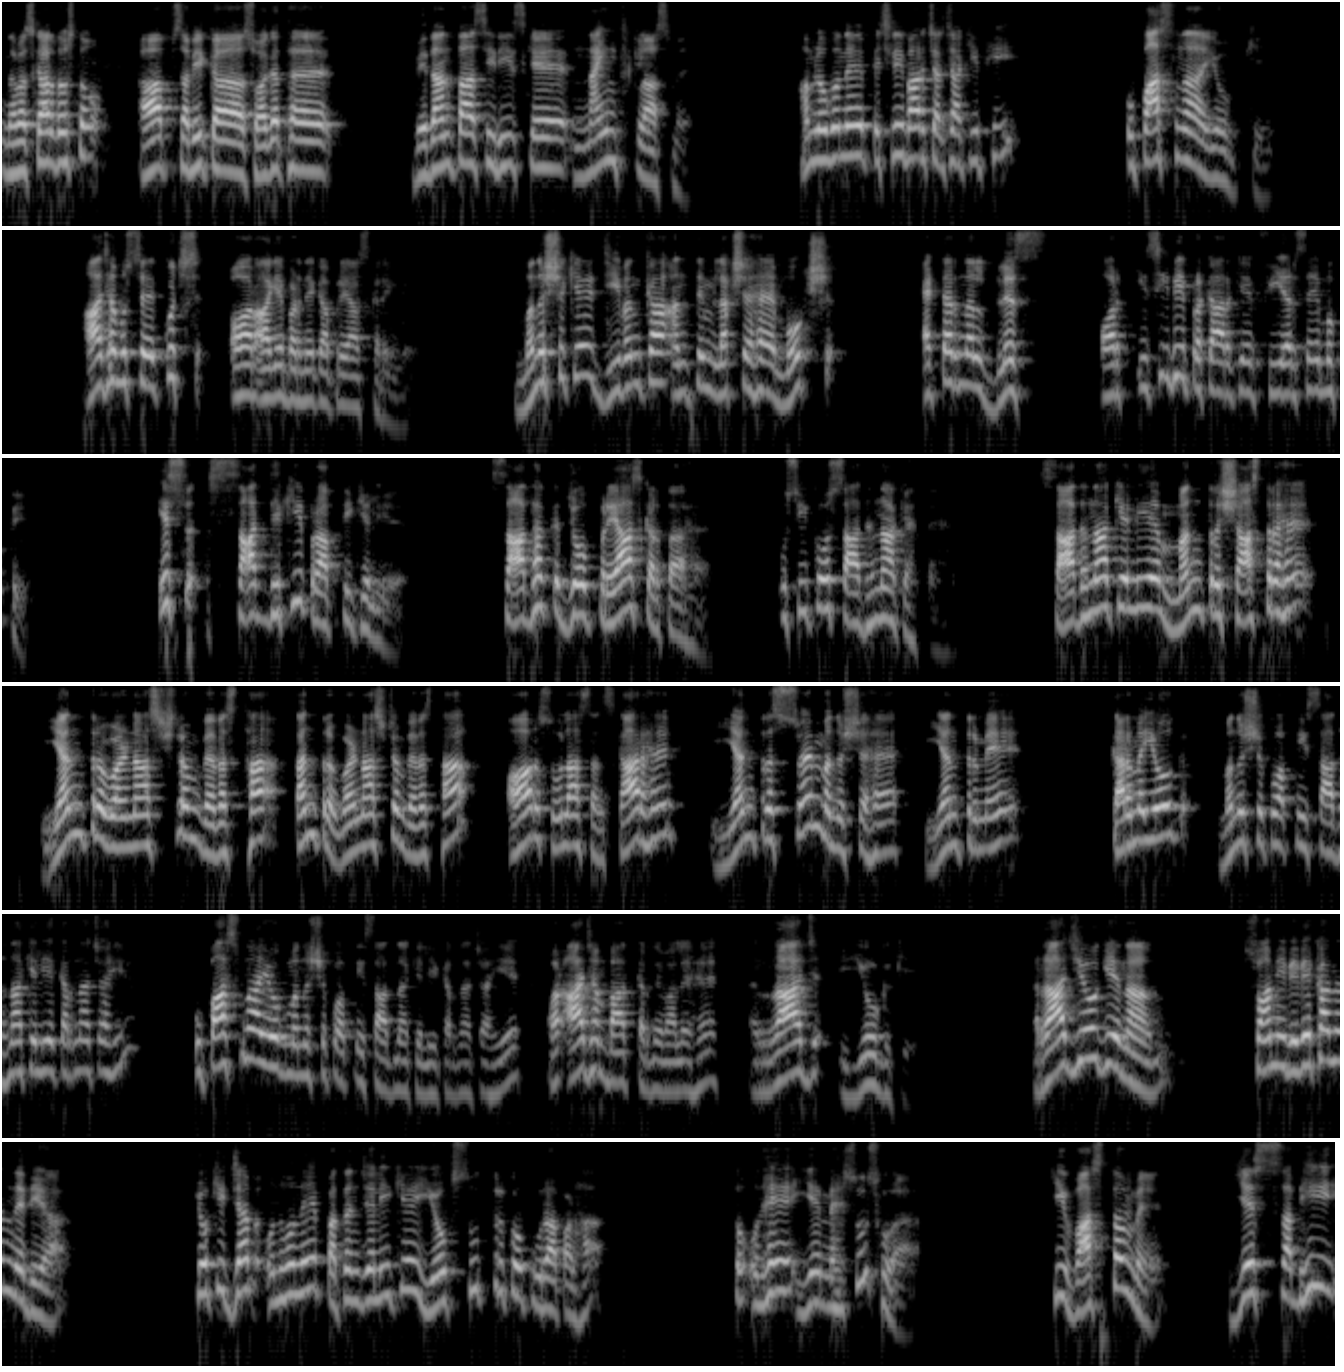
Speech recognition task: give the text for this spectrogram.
नमस्कार दोस्तों, आप सभी का स्वागत है वेदांता सीरीज़ के नाइन्थ क्लास में। हम लोगों ने पिछली बार चर्चा की थी उपासना योग की। आज हम उससे कुछ और आगे बढ़ने का प्रयास करेंगे। मनुष्य के जीवन का अंतिम लक्ष्य है मोक्ष एटर्नल ब्लिस और किसी भी प्रकार के फियर से मुक्ति। इस साध्य की प्राप्ति के लिए साधक जो प्रयास करता है, उसी को साधना कहते हैं। साधना के लिए मंत्र शास्त्र है, यंत्र वर्णाश्रम व्यवस्था, तंत्र वर्णाश्रम व्यवस्था और सोलह संस्कार हैं। यंत्र स्वयं मनुष्य है, यंत्र में कर्मयोग मनुष्य को अपनी साधना के लिए करना चाहिए। उपासना योग मनुष्य को अपनी साधना के लिए करना चाहिए। और आज हम बात करने वाले हैं राज योग की। राजयोग ये नाम स्वामी विवेकानंद ने दिया, क्योंकि जब उन्होंने पतंजलि के योग सूत्र को पूरा पढ़ा तो उन्हें यह महसूस हुआ कि वास्तव में ये सभी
